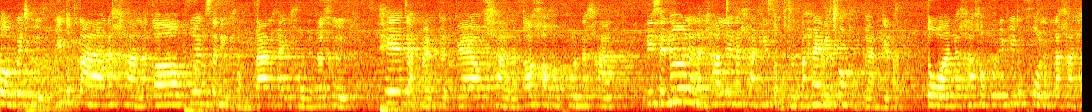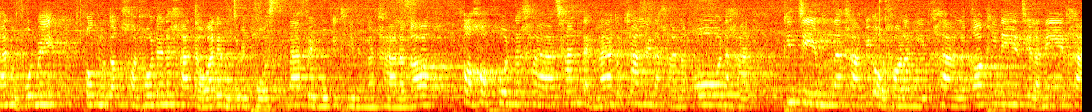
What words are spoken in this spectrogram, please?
รวมไปถึงพี่ตุ๊กตานะคะ แล้วก็เพื่อนสนิทของต้านะคะอีกคนนึงก็คือ เท่จากแบรนด์เกิดแก้วค่ะ แล้วก็ขอขอบคุณนะคะดีไซเนอร์หลายๆท่านเลยนะคะ ที่ส่งชุดมาให้ในช่วงของการเก็บตัวนะคะ ขอบคุณพี่ทุกคนนะคะ ถ้าหนูพูดไม่ครบหนูต้องขอโทษด้วยนะคะ แต่ว่าเดี๋ยวหนูจะไปโพสต์หน้า Facebook อีกทีหนึงนะคะ แล้วก็ขอขอบคุณนะคะ ช่างแต่งหน้าทุกท่านเลยนะคะน้องโอ้นะคะ พี่จิมนะคะพี่โอทอรณิตค่ะ แล้วก็พี่เนตจิรเนตค่ะ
